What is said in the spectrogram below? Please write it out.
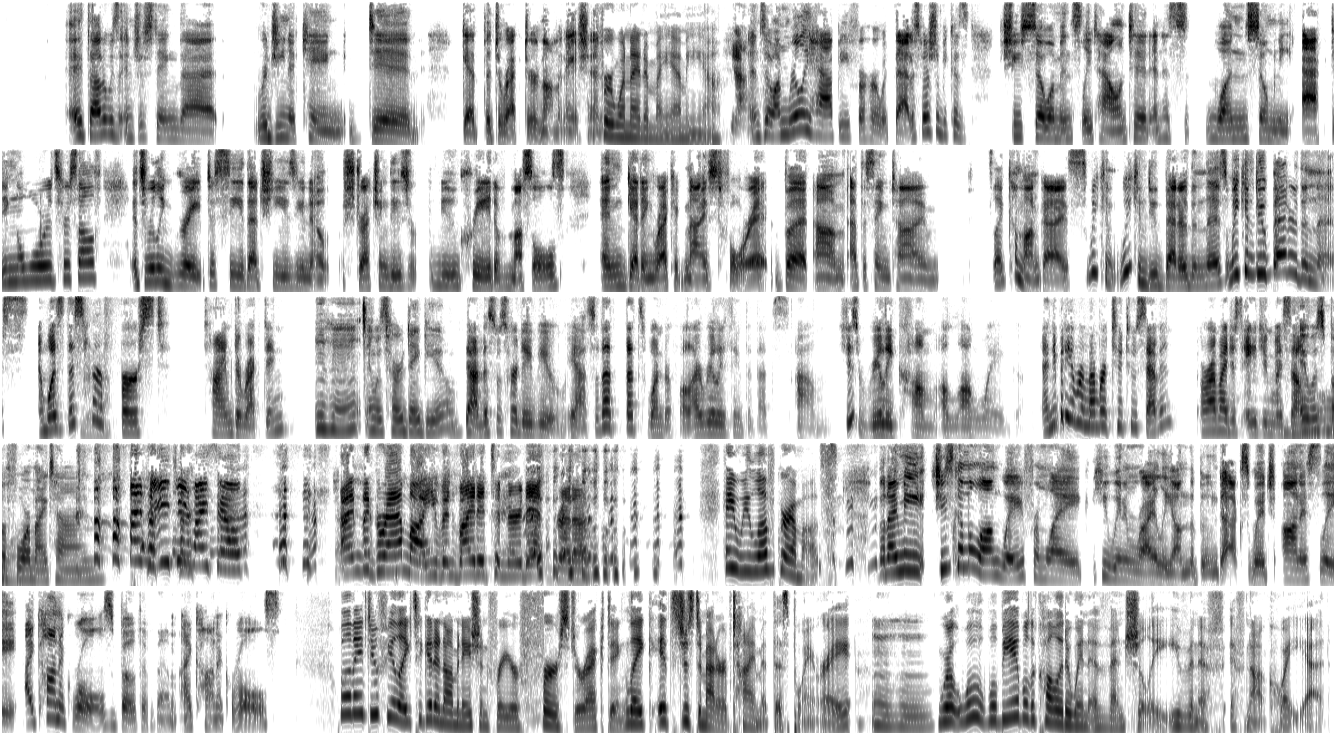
I thought it was interesting that Regina King did get the director nomination for One Night in Miami. Yeah. Yeah. And so I'm really happy for her with that, especially because she's so immensely talented and has won so many acting awards herself. It's really great to see that she's, you know, stretching these new creative muscles and getting recognized for it. But um, at the same time, it's like, come on, guys, we can we can do better than this. We can do better than this. And was this her first time directing? Mm-hmm. It was her debut. Yeah, this was her debut. Yeah, so that that's wonderful. I really think that that's um, she's really come a long way. Anybody remember two two seven? Or am I just aging myself? It was before my time. I'm aging myself. I'm the grandma you've invited to Nerdette, Greta. Hey, we love grandmas. but I mean, she's come a long way from like Huey and Riley on the Boondocks, which honestly, iconic roles, both of them, iconic roles. Well, and I do feel like to get a nomination for your first directing, like it's just a matter of time at this point, right? Mm-hmm. We'll we'll we'll be able to call it a win eventually, even if if not quite yet.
